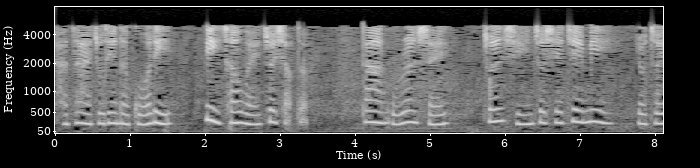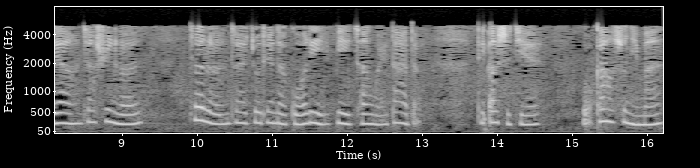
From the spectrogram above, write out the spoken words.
他在诸天的国里必称为最小的，但无论谁遵行这些诫命，又这样教训人，这人在诸天的国里必称为大的。第二十节，我告诉你们，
